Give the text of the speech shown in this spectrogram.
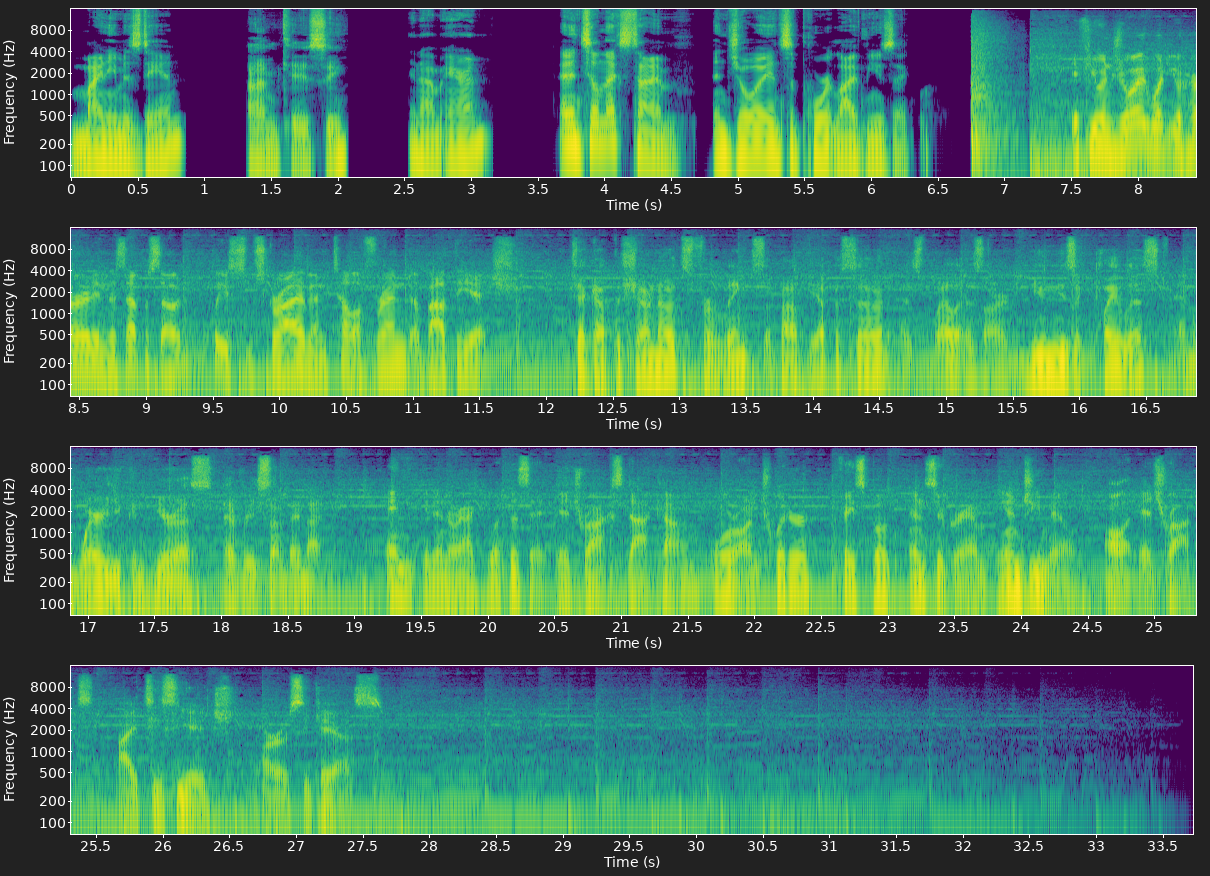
My name is Dan. I'm Casey. And I'm Aaron. And until next time, enjoy and support live music. If you enjoyed what you heard in this episode, please subscribe and tell a friend about The Itch. Check out the show notes for links about the episode, as well as our new music playlist and where you can hear us every Sunday night. And you can interact with us at itchrocks.com or on Twitter, Facebook, Instagram, and Gmail, all at itchrocks, I T C H R O C K S.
